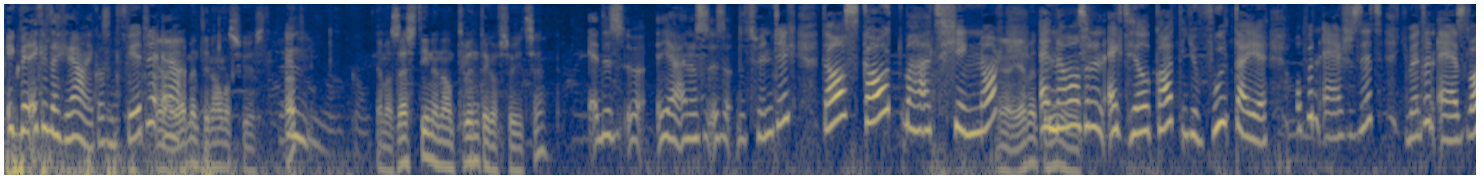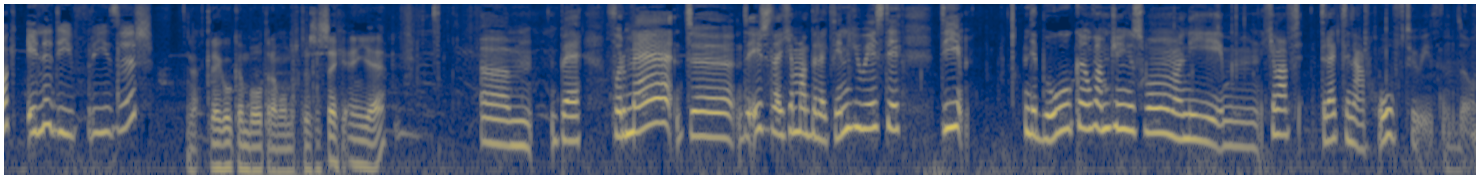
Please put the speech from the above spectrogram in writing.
ik, ben, ik heb dat gedaan, ik was in 40. Ja, jij bent in alles geweest. Ja, maar 16 en dan 20 of zoiets, hè? Dus, ja, en dan de 20. Dat was koud, maar het ging nog. en dan was er een echt heel koud. Je voelt dat je op een ijsje zit. Je bent een ijsblok in de diepvriezer. Ja, ik krijg ook een boterham ondertussen. Zeg, en jij? Um, bij, voor mij, de, de eerste dat Gemma direct in geweest is, die, die heeft ook een kampje gezwommen, maar die, Gemma heeft direct in haar hoofd geweest en zo.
